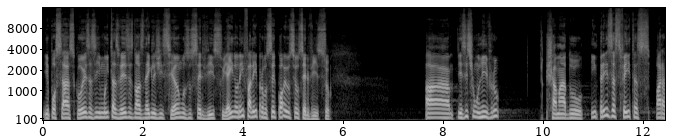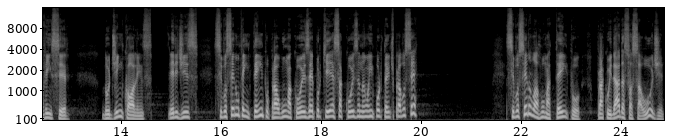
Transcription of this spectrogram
e postar as coisas e muitas vezes nós negligenciamos o serviço. E ainda eu nem falei para você qual é o seu serviço. Ah, existe um livro chamado Empresas Feitas para Vencer, do Jim Collins. Ele diz: se você não tem tempo para alguma coisa, é porque essa coisa não é importante para você. Se você não arruma tempo para cuidar da sua saúde,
